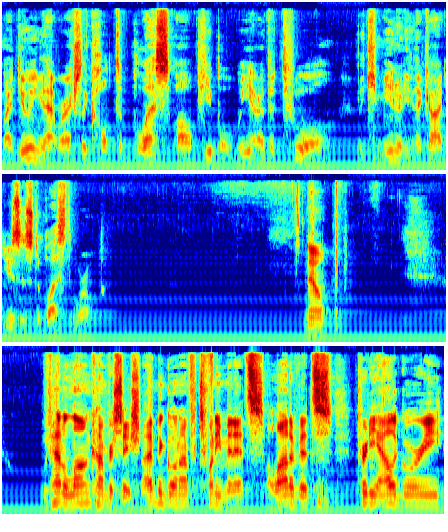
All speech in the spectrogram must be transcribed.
By doing that, we're actually called to bless all people. We are the tool, the community that God uses to bless the world. Now, we've had a long conversation. I've been going on for 20 minutes. A lot of it's pretty allegory,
